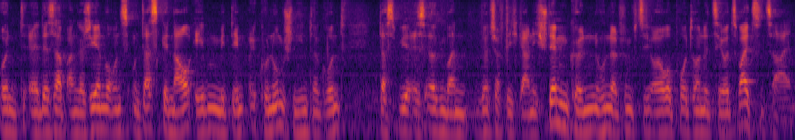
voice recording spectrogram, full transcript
Und äh, deshalb engagieren wir uns und das genau eben mit dem ökonomischen Hintergrund, dass wir es irgendwann wirtschaftlich gar nicht stemmen können, 150 Euro pro Tonne CO2 zu zahlen.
